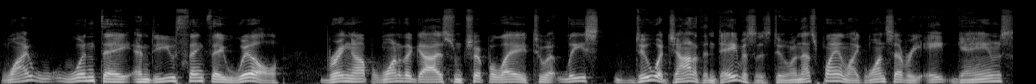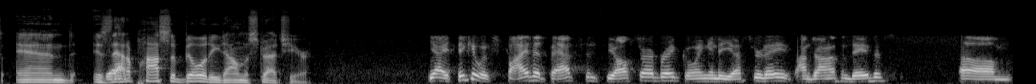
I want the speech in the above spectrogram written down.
Why wouldn't they? And do you think they will? Bring up one of the guys from AAA to at least do what Jonathan Davis is doing. That's playing like once every eight games. And is yeah. that a possibility down the stretch here? Yeah, I think it was five at bats since the All Star break going into yesterday on Jonathan Davis. Um,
